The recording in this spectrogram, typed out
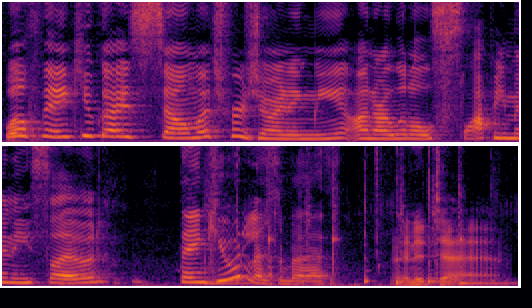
Well, thank you guys so much for joining me on our little sloppy mini-sode. Thank you, Elizabeth. Anytime.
